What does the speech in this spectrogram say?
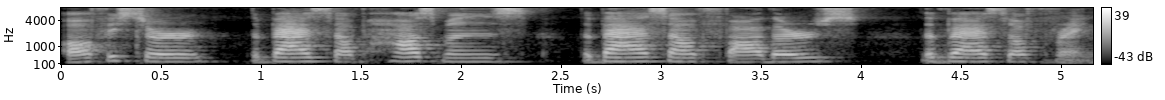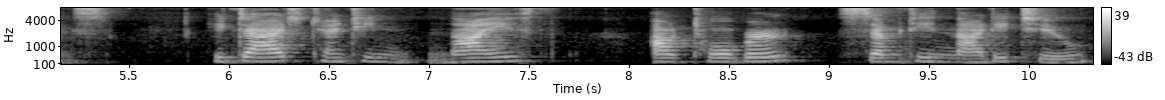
officer, the best of husbands, the best of fathers, the best of friends. He died 29th October 1792,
